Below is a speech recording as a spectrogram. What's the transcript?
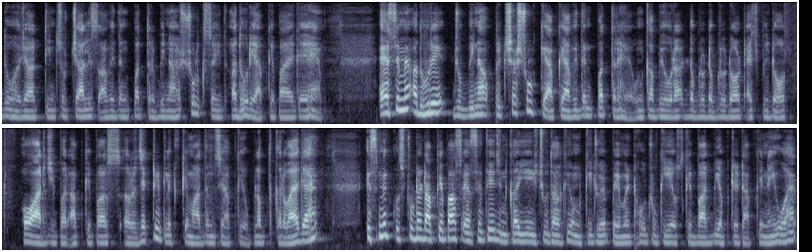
दो हज़ार तीन सौ चालीस आवेदन पत्र बिना शुल्क सहित अधूरे आपके पाए गए हैं। ऐसे में अधूरे जो बिना परीक्षा शुल्क के आपके आवेदन पत्र है, उनका ब्यौरा डब्ल्यू पर आपके पास रिजेक्टेड लिस्ट के माध्यम से आपके उपलब्ध करवाया गया है। इसमें कुछ स्टूडेंट आपके पास ऐसे थे जिनका ये इशू था कि उनकी जो है पेमेंट हो चुकी है, उसके बाद भी अपडेट आपके नहीं हुआ है।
